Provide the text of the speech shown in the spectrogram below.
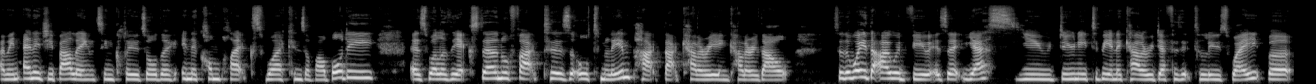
I mean, energy balance includes all the inner complex workings of our body, as well as the external factors that ultimately impact that calorie in, calorie out. So, the way that I would view it is that yes, you do need to be in a calorie deficit to lose weight, but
